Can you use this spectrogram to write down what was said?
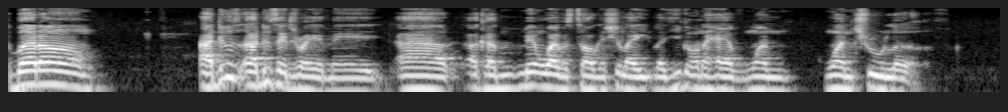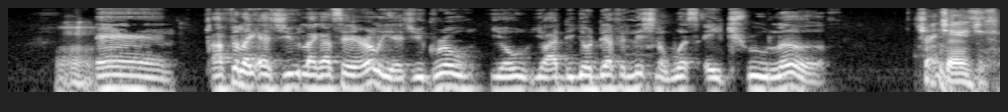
But um, I do I do say this right here, man. Uh, cause me and wife was talking. She like like you're gonna have one one true love, Mhm. and I feel like as you like I said earlier, as you grow, your your your definition of what's a true love changes. Changes.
